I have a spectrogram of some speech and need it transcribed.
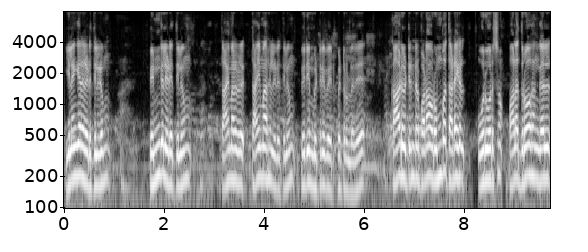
இளைஞர்கள் இடத்திலும் பெண்கள் பெண்களிடத்திலும் தாய்மார்கள் தாய்மார்களிடத்திலும் பெரிய வெற்றி பெற்றுள்ளது. காடுவெட்டின்ற படம் ரொம்ப தடைகள் ஒரு வருஷம் பல துரோகங்கள்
